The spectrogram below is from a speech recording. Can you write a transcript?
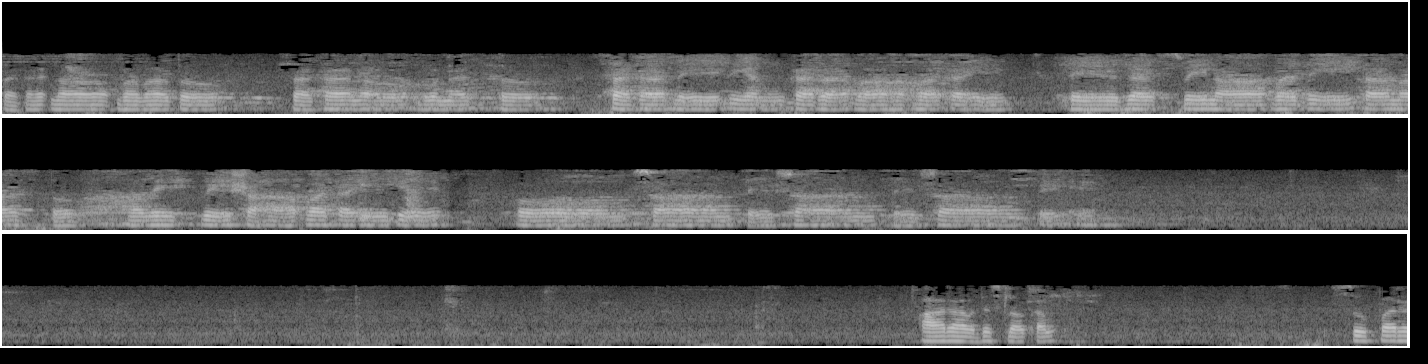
सकना भवतो सकनो भुनक्तो सकवेयङ्करवाहकै तेजस्विनावदीतमस्तु अविद्विषावकैः ॐ शान्ति शान्ति शान्तिः आरावद् श्लोकम् सुपर्णावेतौ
